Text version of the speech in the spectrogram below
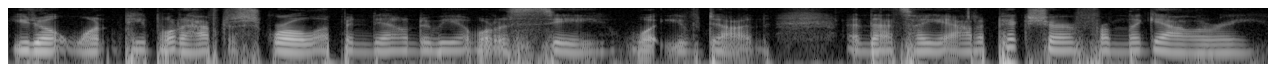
you don't want people to have to scroll up and down to be able to see what you've done. And that's how you add a picture from the gallery.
